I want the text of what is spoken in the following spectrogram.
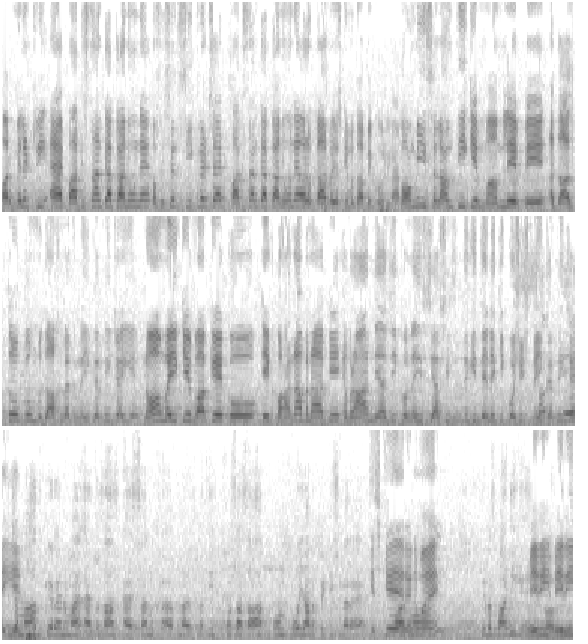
और मिलिट्री एक्ट पाकिस्तान का कानून है, ऑफिशियल सीक्रेट एक्ट पाकिस्तान का कानून है और कार्रवाई उसके मुताबिक हो रही है। कौमी सलामती के मामले पे अदालतों को मुदाखलत नहीं करनी चाहिए। नौ मई के वाक़े को एक बहाना बना के इमरान न्याजी को नई सियासी ज़िंदगी देने की कोशिश नहीं करनी चाहिए। जमात के रहनुमा एतजाज एहसन अपना लतीफ खोसा साहब उन वो यहाँ पे पिटिशनर हैं। किसके रहनुमाएँ? पीपल्स पार्टी के। मेरी मेरी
